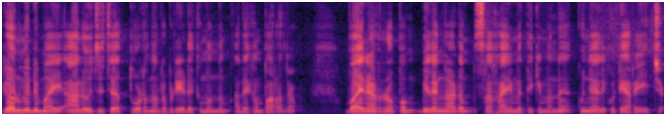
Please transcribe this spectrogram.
ഗവൺമെന്റുമായി ആലോചിച്ച് തുടർ നടപടിയെടുക്കുമെന്നും അദ്ദേഹം പറഞ്ഞു. വയനാടിനൊപ്പം വിലങ്ങാടും സഹായമെത്തിക്കുമെന്ന് കുഞ്ഞാലിക്കുട്ടി അറിയിച്ചു.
